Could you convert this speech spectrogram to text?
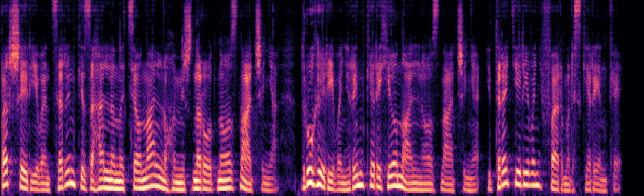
Перший рівень це ринки загальнонаціонального міжнародного значення, другий рівень ринки регіонального значення, і третій рівень фермерські ринки.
